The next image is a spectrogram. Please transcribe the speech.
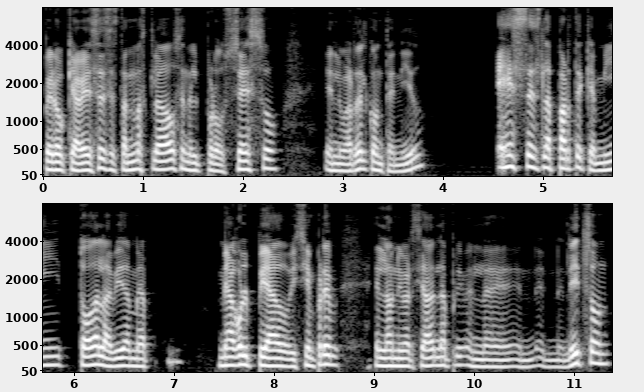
pero que a veces están más en el proceso en lugar del contenido. Esa es la parte que a mí toda la vida me ha, golpeado. Y siempre en la universidad, en, la en, el Itson,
